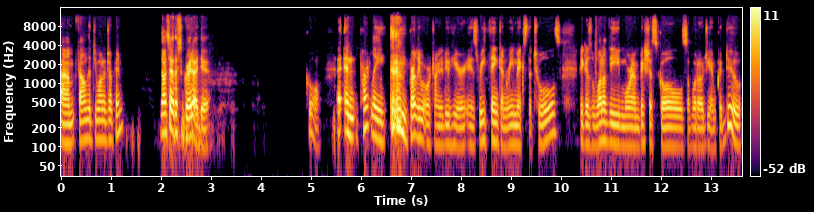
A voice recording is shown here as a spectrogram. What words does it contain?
Um, Fallon, did you want to jump in? No, I said that's a great idea. Cool. And partly, partly what we're trying to do here is rethink and remix the tools because one of the more ambitious goals of what OGM could do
